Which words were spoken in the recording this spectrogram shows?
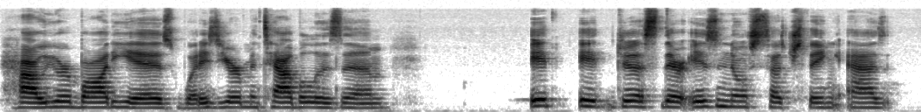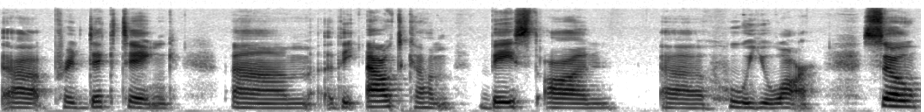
how your body is, what is your metabolism. It it just there is no such thing as uh, predicting um, the outcome based on uh, who you are. So,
